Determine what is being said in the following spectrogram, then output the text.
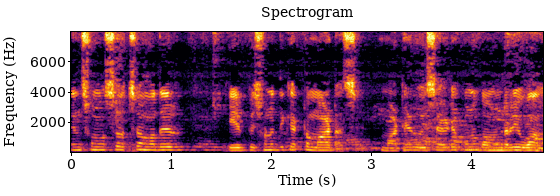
মেন সমস্যা হচ্ছে আমাদের এর পেছনের দিকে একটা মাঠ আছে। মাঠের ওই সাইডে কোনো বাউন্ডারি ওয়াল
